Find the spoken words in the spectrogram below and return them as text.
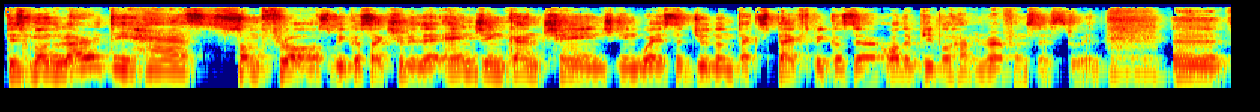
this modularity has some flaws because actually the engine can change in ways that you don't expect because there are other people having references to it. Uh,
